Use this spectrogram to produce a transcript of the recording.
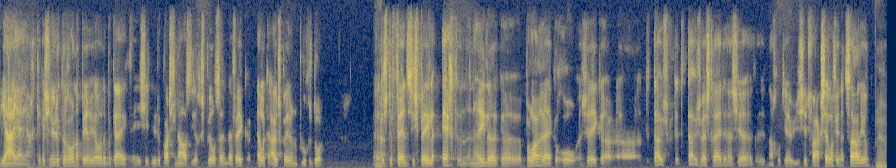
Ja, ja, ja. Kijk, als je nu de coronaperiode bekijkt en je ziet nu de kwartfinales die er gespeeld zijn in de elke uitspelende ploeg is door. Ja. Dus de fans die spelen echt een, een hele uh, belangrijke rol. En zeker uh, de, thuis, de thuiswedstrijden. Als je, nou goed, je, je zit vaak zelf in het stadion. Ja.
